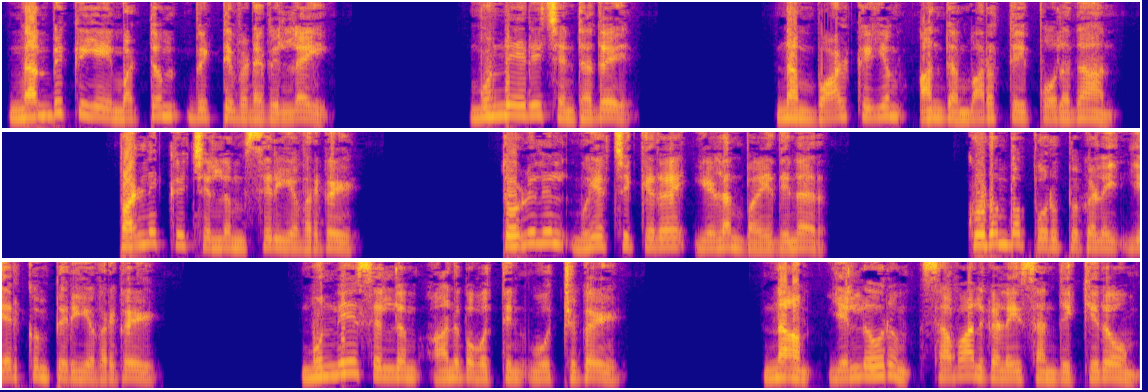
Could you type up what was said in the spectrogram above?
நம்பிக்கையை மட்டும் விட்டுவிடவில்லை. முன்னேறி சென்றது. நம் வாழ்க்கையும் அந்த மரத்தைப் போலதான். பள்ளிக்குச் செல்லும் சிறியவர்கள் தொழிலில் முயற்சிக்கிற இளம் வயதினர் குடும்ப பொறுப்புகளை ஏற்கும் பெரியவர்கள் முன்னே செல்லும் அனுபவத்தின் ஊற்றுகள். நாம் எல்லோரும் சவால்களை சந்திக்கிறோம்.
